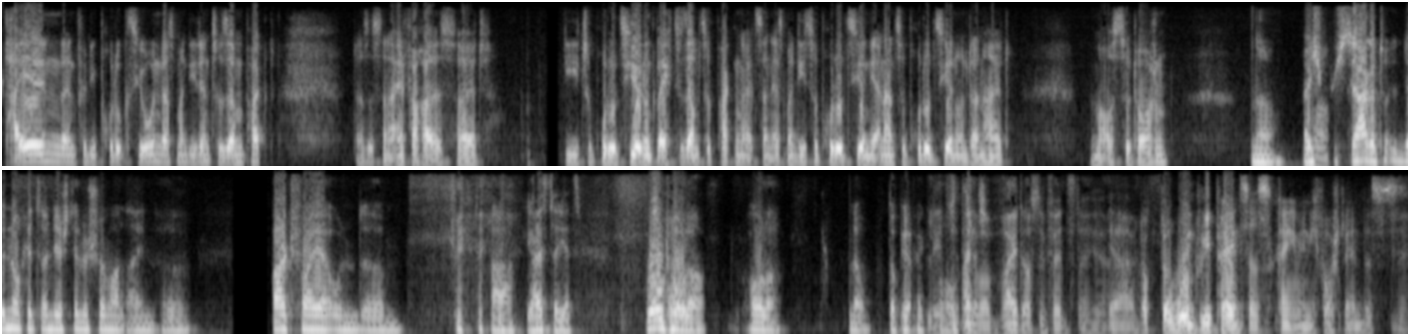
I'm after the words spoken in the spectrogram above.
teilen dann für die Produktion, dass man die dann zusammenpackt. Dass es dann einfacher ist, halt die zu produzieren und gleich zusammenzupacken, als dann erstmal die zu produzieren, die anderen zu produzieren und dann halt immer auszutauschen. Ja. Ich, ich sage dennoch jetzt an der Stelle schon mal ein äh, Artfire und ähm, ah, wie heißt er jetzt? Roadhauler. Hauler. Genau, Doppelpack. Ja, lehnt sich aber weit aus dem Fenster hier. Ja, Dr. Wound Repaints, das kann ich mir nicht vorstellen. Das ja.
